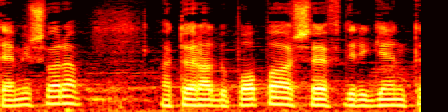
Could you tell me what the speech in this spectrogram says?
Temišvara, a to je Radu Popa, šef dirigent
